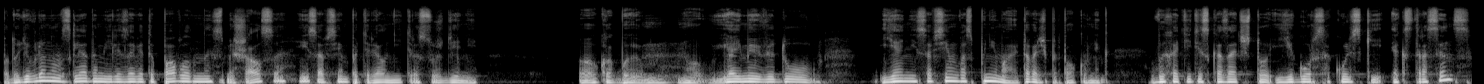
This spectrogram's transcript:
Под удивленным взглядом Елизаветы Павловны смешался и совсем потерял нить рассуждений. «Э, «Как бы... Ну, я имею в виду...» «Я не совсем вас понимаю, товарищ подполковник. Вы хотите сказать, что Егор Сокольский экстрасенс?»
